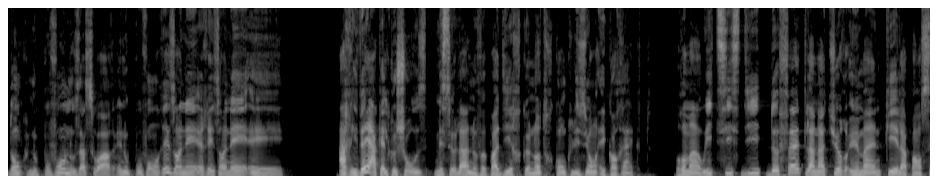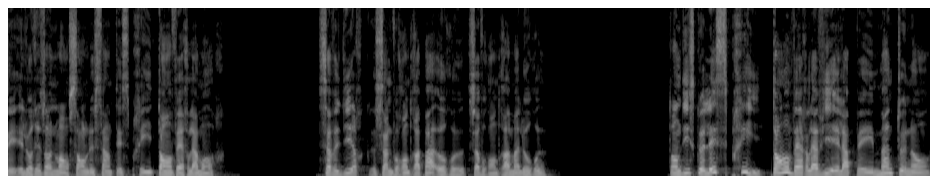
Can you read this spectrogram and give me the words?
Donc nous pouvons nous asseoir et nous pouvons raisonner et raisonner et arriver à quelque chose, mais cela ne veut pas dire que notre conclusion est correcte. Romains 8, 6 dit De fait, la nature humaine, qui est la pensée et le raisonnement sans le Saint-Esprit, tend vers la mort ça veut dire que ça ne vous rendra pas heureux, ça vous rendra malheureux. Tandis que l'esprit tend vers la vie et la paix maintenant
